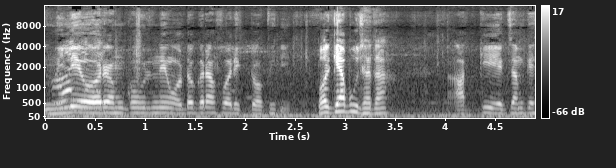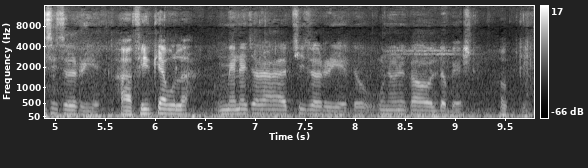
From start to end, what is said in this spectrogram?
मिले और हमको उन्होंने ऑटोग्राफ और एक टॉफी दी। और क्या पूछा था? आपकी एग्ज़ाम कैसी चल रही है? हाँ फिर क्या बोला? मैंने चला अच्छी चल रही है तो उन्होंने कहा all the best okay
